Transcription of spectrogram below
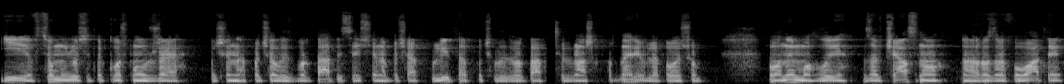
І в цьому році також ми вже почали звертатися ще на початку літа. Почали звертатися до наших партнерів для того, щоб вони могли завчасно е, розрахувати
